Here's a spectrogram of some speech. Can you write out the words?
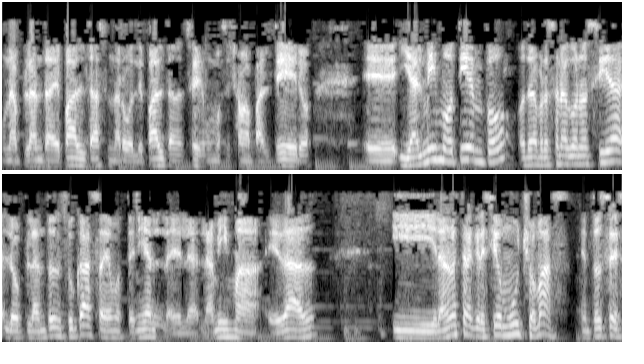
una planta de paltas, un árbol de palta, no sé cómo se llama, paltero. Eh, y al mismo tiempo, otra persona conocida lo plantó en su casa, digamos, tenían la, misma edad. Y la nuestra creció mucho más. Entonces,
